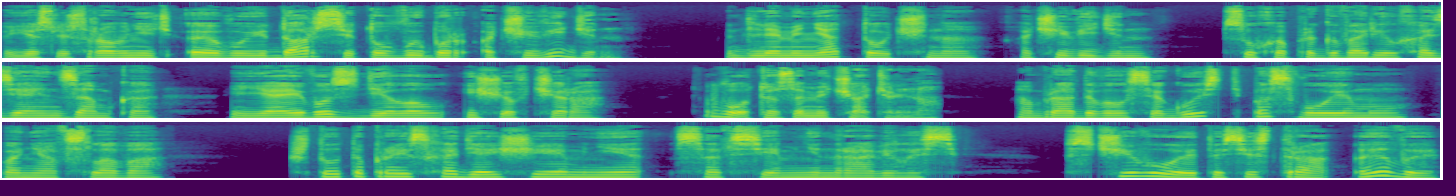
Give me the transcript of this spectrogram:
Если сравнить Эву и Дарси, то выбор очевиден. Для меня точно очевиден, сухо проговорил хозяин замка. Я его сделал еще вчера. Вот и замечательно. Обрадовался гость по-своему, поняв слова. Что-то происходящее мне совсем не нравилось. С чего эта сестра Эвы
